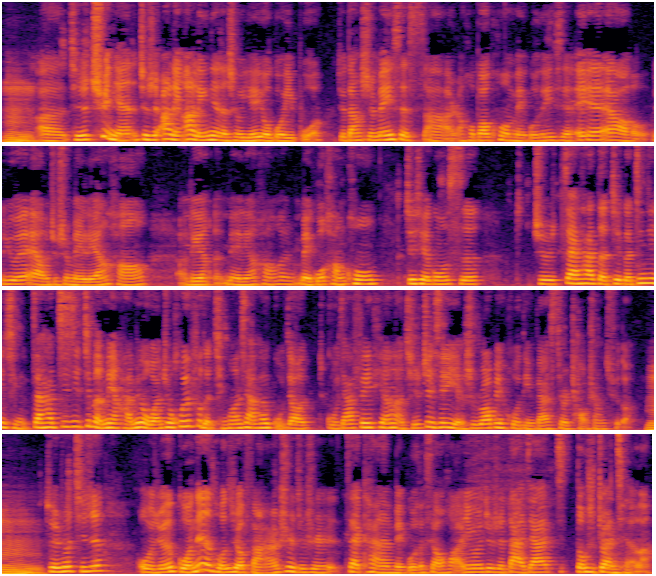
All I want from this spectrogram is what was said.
嗯呃，其实去年就是二零二零年的时候也有过一波，就当时 Macy's 啊，然后包括美国的一些 AAL、UAL，就是美联航、啊联美联航和美国航空这些公司，就是在它的这个经济情，在它基基基本面还没有完全恢复的情况下，它股价股价飞天了。其实这些也是 Robinhood Investor 炒上去的。嗯所以说，其实我觉得国内的投资者反而是就是在看美国的笑话，因为就是大家都是赚钱了，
